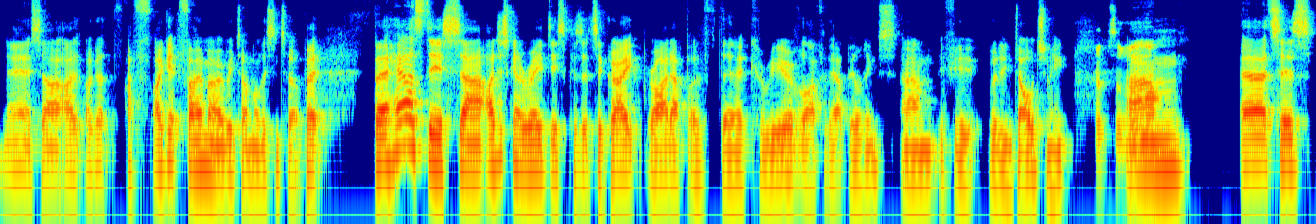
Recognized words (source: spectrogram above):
Yeah, so I, I got I, I get FOMO every time I listen to it. But but how's this? Uh, I'm just going to read this because it's a great write up of the career of Life Without Buildings. Um, if you would indulge me. Absolutely. Um, uh, it says,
